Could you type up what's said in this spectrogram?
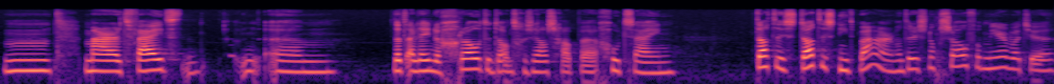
Mm, maar het feit ehm, dat alleen de grote dansgezelschappen goed zijn, dat is, dat is niet waar. Want er is nog zoveel meer wat je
